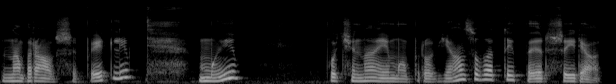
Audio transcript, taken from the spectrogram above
набравши петлі, ми починаємо пров'язувати перший ряд.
